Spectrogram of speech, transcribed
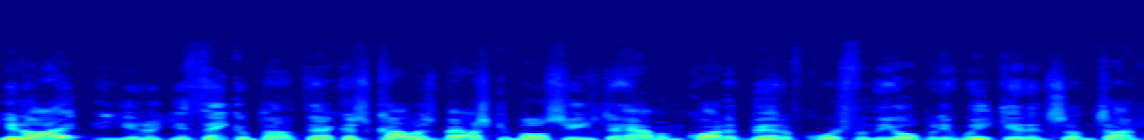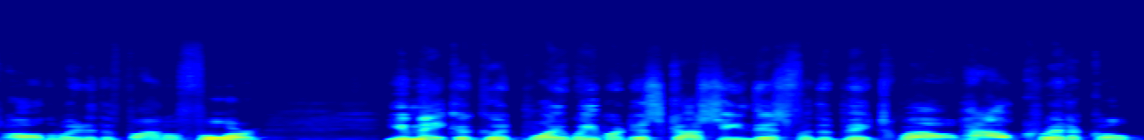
You know, I you you think about that because college basketball seems to have them quite a bit, of course, from the opening weekend and sometimes all the way to the Final Four. You make a good point. We were discussing this for the Big 12. How critical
